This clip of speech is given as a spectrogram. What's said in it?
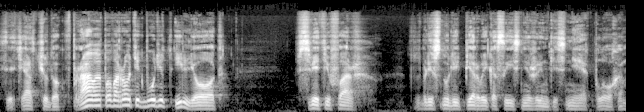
Сейчас чудок вправо поворотик будет и лед. В свете фар блеснули первые косые снежинки. Снег плохо.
